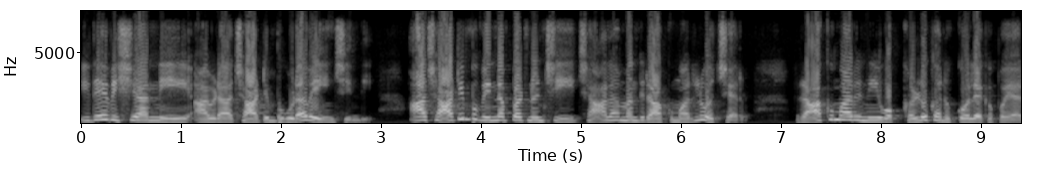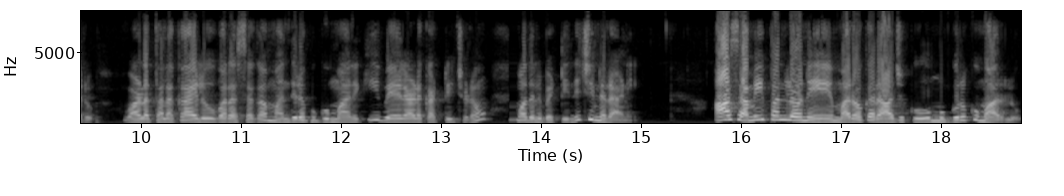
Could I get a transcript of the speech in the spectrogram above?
ఇదే విషయాన్ని ఆవిడ చాటింపు కూడా వేయించింది. ఆ చాటింపు విన్నప్పటి నుంచి చాలామంది రాకుమారులు వచ్చారు. రాకుమారిని ఒక్కళ్ళు కనుక్కోలేకపోయారు. వాళ్ళ తలకాయలు వరసగా మందిరపు గుమ్మానికి వేలాడ కట్టించడం మొదలుపెట్టింది చిన్నరాణి. ఆ సమీపంలోనే మరొక రాజుకు ముగ్గురు కుమారులు.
